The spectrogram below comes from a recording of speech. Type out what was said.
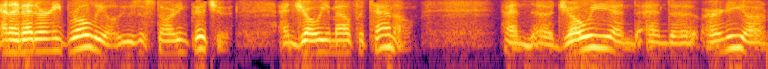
And I met Ernie Broglio. He was a starting pitcher. And Joey Amalfitano. And uh, Joey and, and uh, Ernie, uh,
